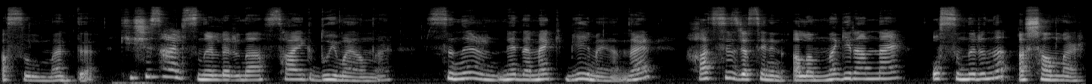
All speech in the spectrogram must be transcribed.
asıl madde. Kişisel sınırlarına saygı duymayanlar, sınır ne demek bilmeyenler, hadsizce senin alanına girenler, o sınırını aşanlar.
